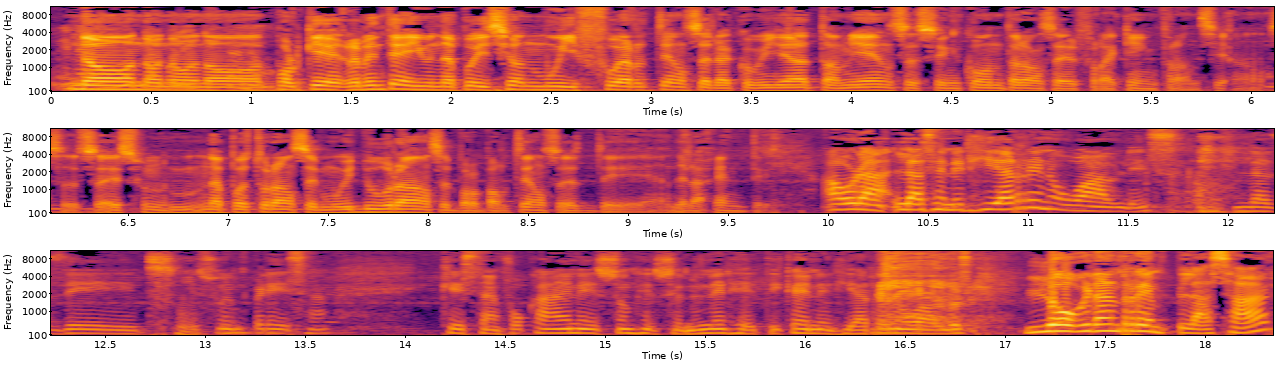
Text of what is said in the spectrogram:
¿En No, no, no, no, porque realmente hay una posición muy fuerte en la comunidad también entonces, en contra entonces, del fracking en Francia. Entonces, es un- una postura entonces, muy dura entonces, por parte entonces, de, de la gente. Ahora, las energías renovables, las de, de su empresa, que está enfocada en esto, en gestión energética y energías renovables, logran reemplazar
